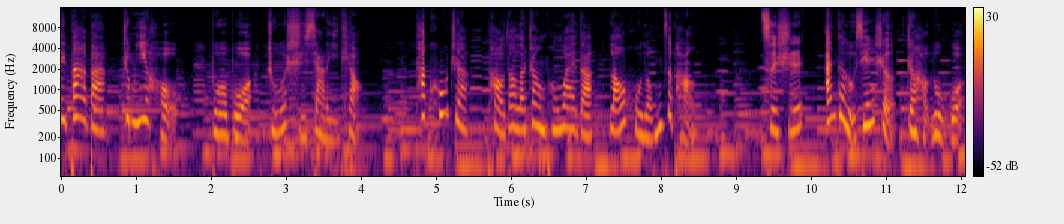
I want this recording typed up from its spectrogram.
被爸爸这么一吼，波波着实吓了一跳。他哭着跑到了帐篷外的老虎笼子旁。此时，安德鲁先生正好路过。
